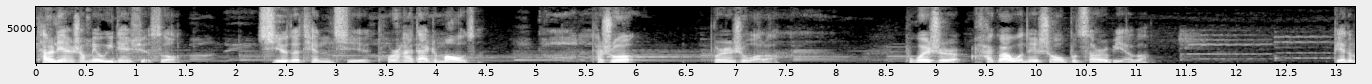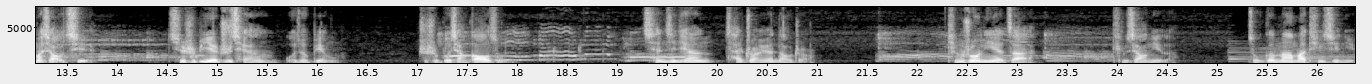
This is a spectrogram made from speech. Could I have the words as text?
她的脸上没有一点血色，七月的天气，头上还戴着帽子。她说：“不认识我了，不会是还怪我那时候不辞而别吧？”别那么小气，其实毕业之前我就病了，只是不想告诉你。前几天才转院到这儿，听说你也在，挺想你的，总跟妈妈提起你，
